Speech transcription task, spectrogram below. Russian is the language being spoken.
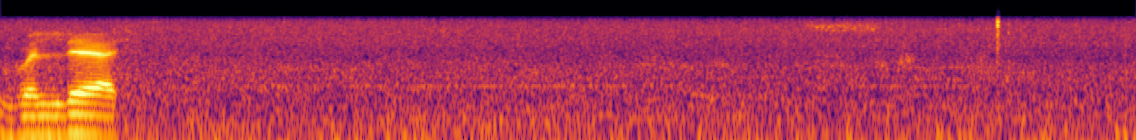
блять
